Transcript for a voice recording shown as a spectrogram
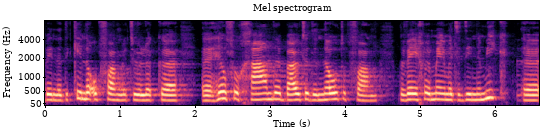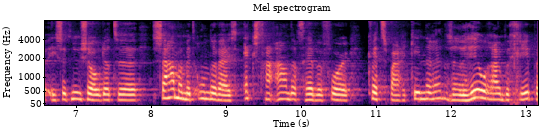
binnen de kinderopvang natuurlijk heel veel gaande. Buiten de noodopvang bewegen we mee met de dynamiek. Is het nu zo dat we samen met onderwijs extra aandacht hebben voor kwetsbare kinderen? Dat is een heel ruim begrip?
